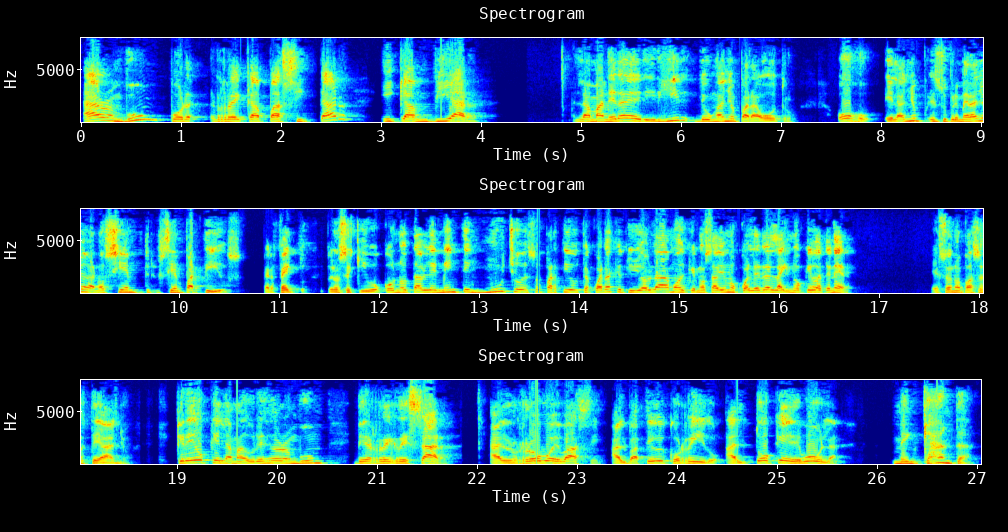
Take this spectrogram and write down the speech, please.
Aaron Boone, por recapacitar y cambiar la manera de dirigir de un año para otro. Ojo, el año, en su primer año ganó 100, 100 partidos, perfecto, pero se equivocó notablemente en muchos de esos partidos. ¿Te acuerdas que tú y yo hablábamos de que no sabíamos cuál era el line que iba a tener? Eso no pasó este año. Creo que la madurez de Aaron Boone de regresar al robo de base, al bateo de corrido, al toque de bola, me encanta.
